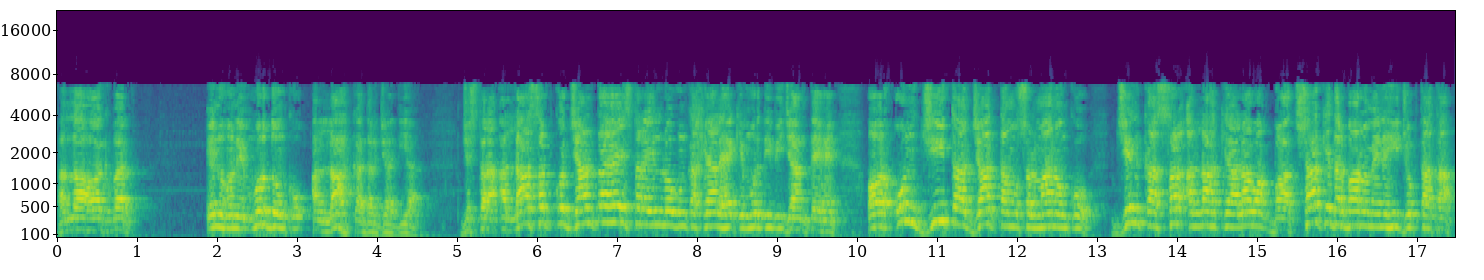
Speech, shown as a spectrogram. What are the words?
اللہ اکبر، انہوں نے مردوں کو اللہ کا درجہ دیا۔ جس طرح اللہ سب کو جانتا ہے، اس طرح ان لوگوں کا خیال ہے کہ مردی بھی جانتے ہیں۔ اور ان جیتا جاگتا مسلمانوں کو جن کا سر اللہ کے علاوہ بادشاہ کے درباروں میں نہیں جھکتا تھا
